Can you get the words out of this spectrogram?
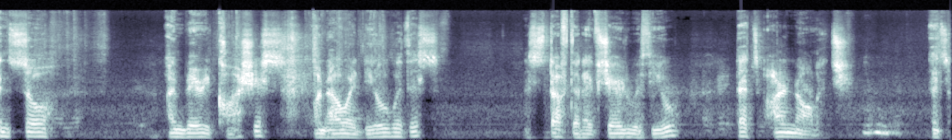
And so I'm very cautious on how I deal with this. The stuff that I've shared with you, that's our knowledge. Mm-hmm. That's,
